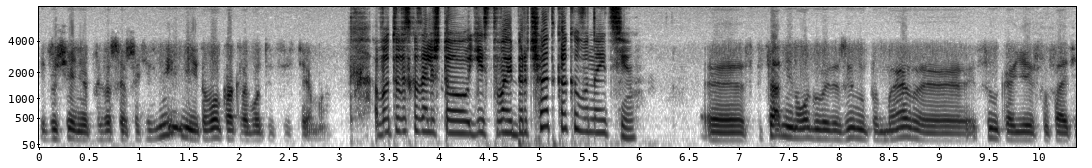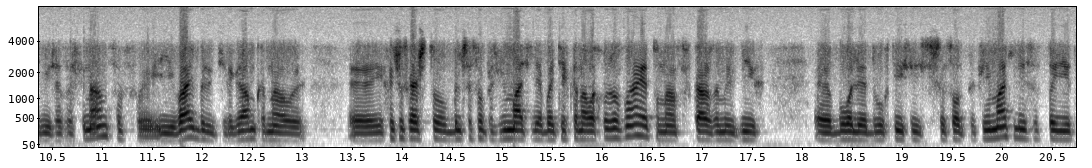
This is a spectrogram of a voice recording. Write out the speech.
изучения произошедших изменений и того, как работает система. А Вот вы сказали, что есть Viber-чат, как его найти? Э, Специальные налоговые режимы ПМР, э, ссылка есть на сайте Министерства финансов, и Viber, и Telegram-каналы. Э, И хочу сказать, что большинство предпринимателей об этих каналах уже знает. У нас в каждом из них более 2600 предпринимателей состоит.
